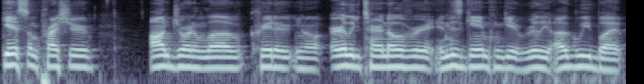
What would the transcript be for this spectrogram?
get some pressure on Jordan Love, create a, you know, early turnover, and this game can get really ugly. But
